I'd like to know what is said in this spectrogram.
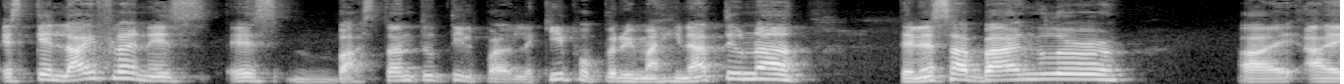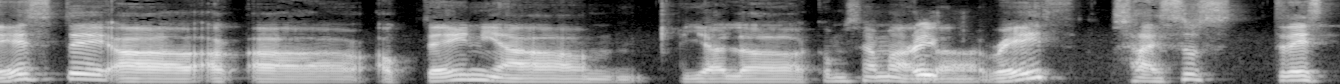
es que Lifeline es, es bastante útil para el equipo, pero imagínate una, tenés a Bangalore, a, este, a, a, Octane y a, y a, la, ¿cómo se llama? Wraith. La Wraith. O sea, esos tres,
